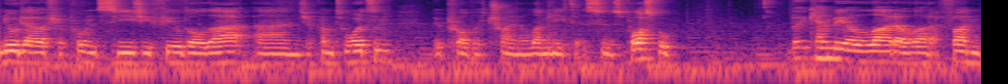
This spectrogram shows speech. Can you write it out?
no doubt if your opponent sees you field all that and you come towards them, they'll probably try and eliminate it as soon as possible. But it can be a lot, a lot of fun.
